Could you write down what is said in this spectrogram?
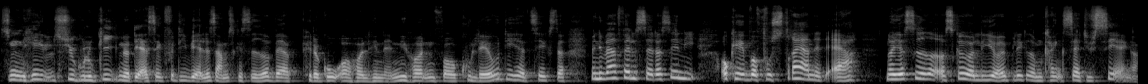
sådan en helt psykologi, når det er altså ikke, fordi vi alle sammen skal sidde og være pædagoger og holde hinanden i hånden for at kunne lave de her tekster, men i hvert fald sætte os ind i, okay, hvor frustrerende det er, når jeg sidder og skriver lige i øjeblikket omkring certificeringer.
